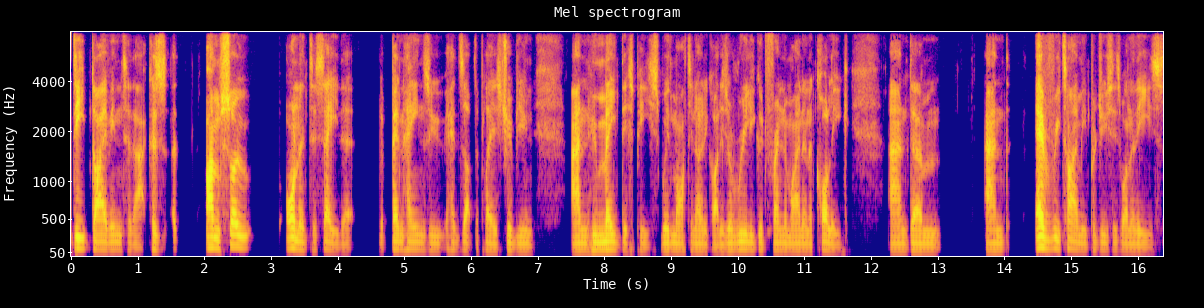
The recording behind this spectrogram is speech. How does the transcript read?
deep dive into that because uh, I'm so honored to say that, that Ben Haynes, who heads up the Players Tribune and who made this piece with Martin Odegaard, is a really good friend of mine and a colleague. And um, and every time he produces one of these,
